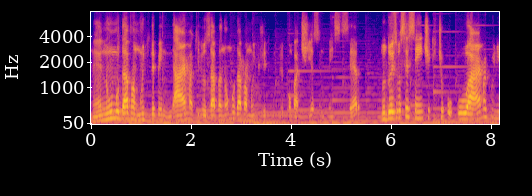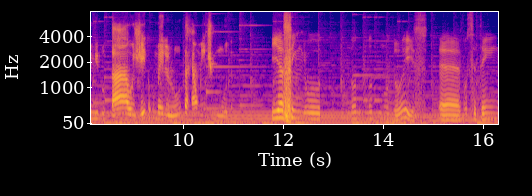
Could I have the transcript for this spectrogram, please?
Né? Não mudava muito, a arma que ele usava não mudava muito o jeito combatia, sendo bem sincero. No 2 você sente que tipo, o, a arma que o inimigo tá, o jeito como ele luta, realmente muda. E assim, o, no 2, é, você tem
